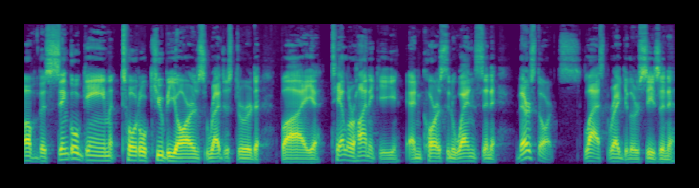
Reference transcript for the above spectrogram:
of the single game total QBRs registered by Taylor Heinicke and Carson Wentz in their starts last regular season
